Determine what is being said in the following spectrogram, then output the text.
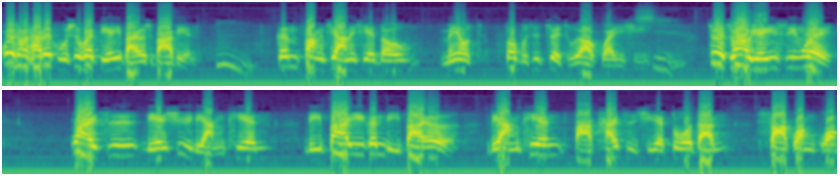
为什么台北股市会跌一百二十八点？嗯，跟放假那些都没有，都不是最主要的关系。是，最主要原因是因为外资连续两天，礼拜一跟礼拜二两天把台子期的多单杀光光，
